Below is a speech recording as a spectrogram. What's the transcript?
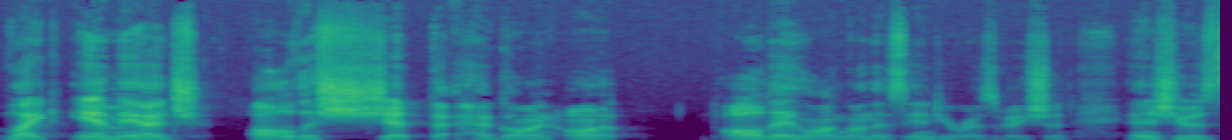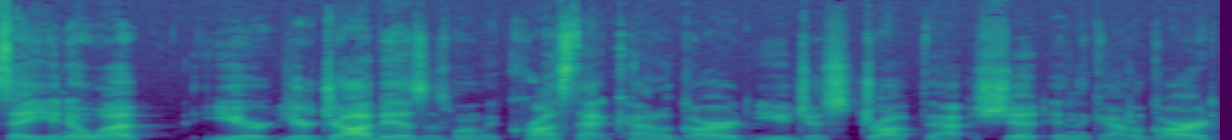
like image all the shit that had gone on all day long on this Indian reservation, and she would say, "You know what? Your your job is is when we cross that cattle guard, you just drop that shit in the cattle guard,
